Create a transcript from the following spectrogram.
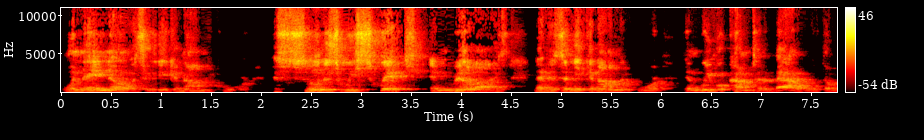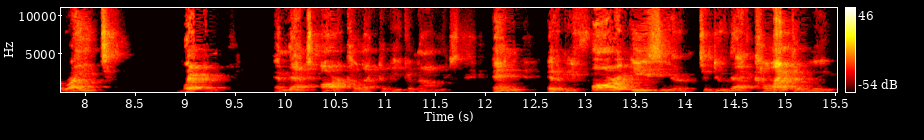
when they know it's an economic war. As soon as we switch and realize that it's an economic war, then we will come to the battle with the right weaponry, and that's our collective economics. And it'll be far easier to do that collectively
